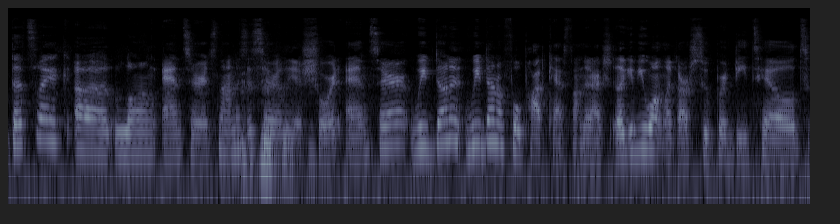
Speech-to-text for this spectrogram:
that's like a long answer. It's not necessarily a short answer. We've done it. We've done a full podcast on it actually. Like if you want like our super detailed,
